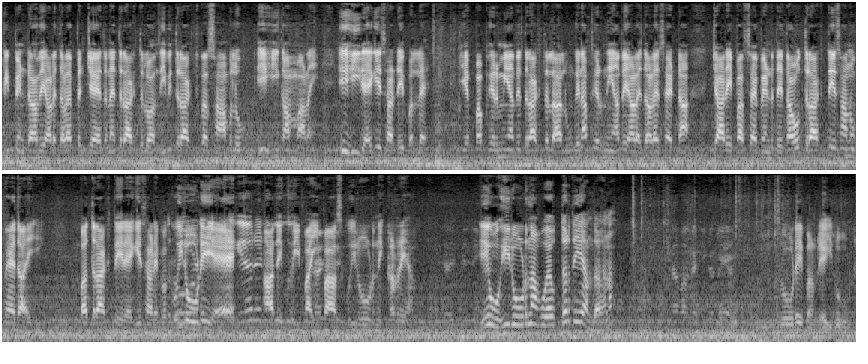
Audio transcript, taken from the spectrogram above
ਵੀ ਪਿੰਡਾਂ ਦੇ ਆਲੇ ਦੁਆਲੇ ਪੰਚਾਇਤ ਨੇ ਦਰਖਤ ਲਵਾਉਂਦੀ ਵੀ ਦਰਖਤ ਤਾਂ ਸਾਂਭ ਲਓ, ਇਹੀ ਕੰਮ ਆਣੇ ਇਹੀ ਰਹਿ ਗਏ ਸਾਡੇ ਪੱਲੇ ਜੇ ਆਪਾਂ ਫਿਰਮੀਆਂ ਤੇ ਦਰਖਤ ਲਾ ਲੂਗੇ ਨਾ, ਫਿਰਨੀਆਂ ਦੇ ਆਲੇ ਦੁਆਲੇ ਸਾਈਡਾਂ, ਚਾਰੇ ਪਾਸੇ ਪਿੰਡ ਦੇ, ਤਾਂ ਉਹ ਦਰਖਤ ਤੇ ਸਾਨੂੰ ਫਾਇਦਾ ਹੈ ਜੀ। ਬਸ ਦਰਖਤ ਹੀ ਰਹਿ ਗਏ ਸਾਡੇ ਪਾ ਕੋਈ ਰੋਡ ਹੀ। ਹੈ ਆ ਦੇਖੋ ਜੀ ਬਾਈਪਾਸ ਕੋਈ ਰੋਡ ਨਿਕਲ ਰਿਹਾ। ਇਹ ਉਹੀ ਰੋਡ ਨਾ ਹੋਇਆ ਉੱਧਰ ਤੇ ਆਂਦਾ ਹਨਾ? ਰੋਡ ਹੀ ਬਣ ਰਿਹਾ ਜੀ ਰੋਡ।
